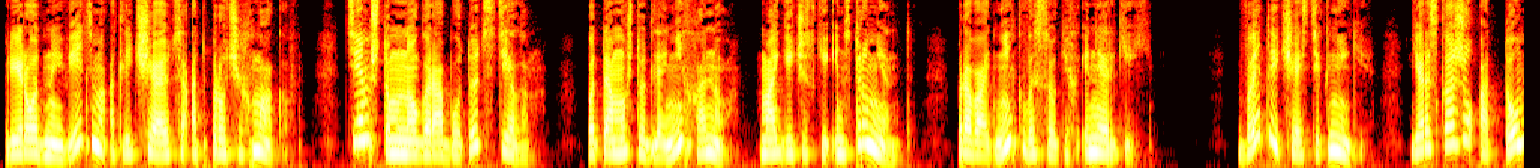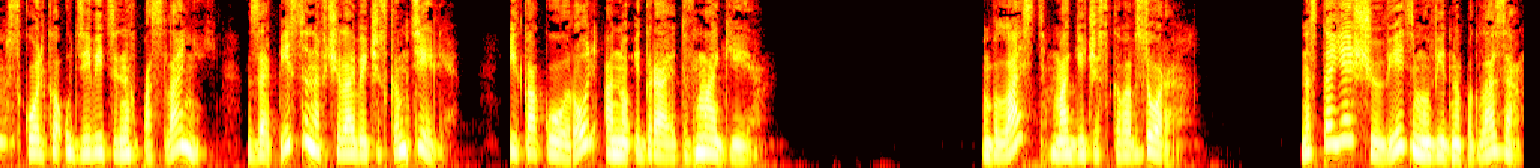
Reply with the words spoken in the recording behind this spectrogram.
Природные ведьмы отличаются от прочих магов тем, что много работают с телом, потому что для них оно – магический инструмент, проводник высоких энергий. В этой части книги я расскажу о том, сколько удивительных посланий записано в человеческом теле и какую роль оно играет в магии. Власть магического взора. Настоящую ведьму видно по глазам.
